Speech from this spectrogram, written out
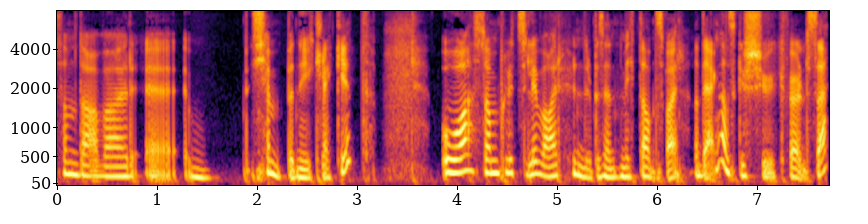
som da var eh, kjempenyklekket. Og som plutselig var 100% mitt ansvar. Og det er en ganske sjuk følelse.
